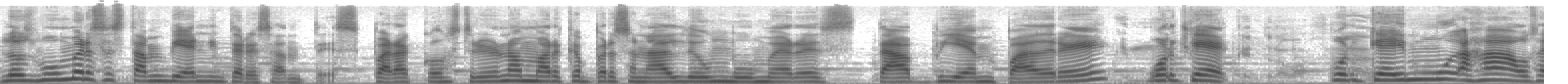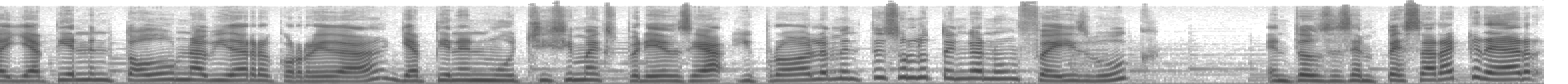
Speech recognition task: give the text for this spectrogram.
Los boomers están bien interesantes. Para construir una marca personal de un boomer está bien padre. Porque por qué trabajar. Porque hay, mu- ajá, o sea, ya tienen toda una vida recorrida, ya tienen muchísima experiencia y probablemente solo tengan un Facebook. Entonces, empezar a crear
